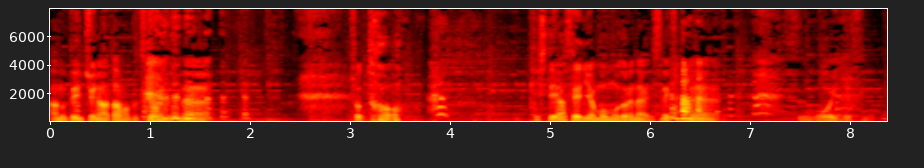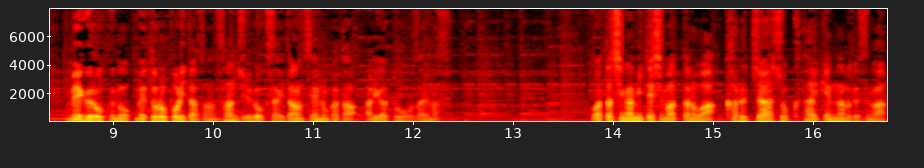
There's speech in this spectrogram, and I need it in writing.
あの電柱に頭ぶつけるんですね。ちょっと決して野生にはもう戻れないですねきっとね。すごいですね。目黒区のメトロポリタさん36歳男性の方ありがとうございます。私が見てしまったのはカルチャーショック体験なのですが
